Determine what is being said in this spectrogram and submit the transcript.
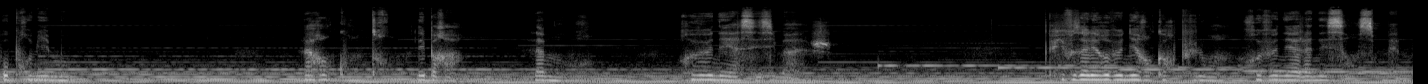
vos premiers mots, la rencontre, les bras, l'amour. Revenez à ces images. Puis vous allez revenir encore plus loin, revenez à la naissance même.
